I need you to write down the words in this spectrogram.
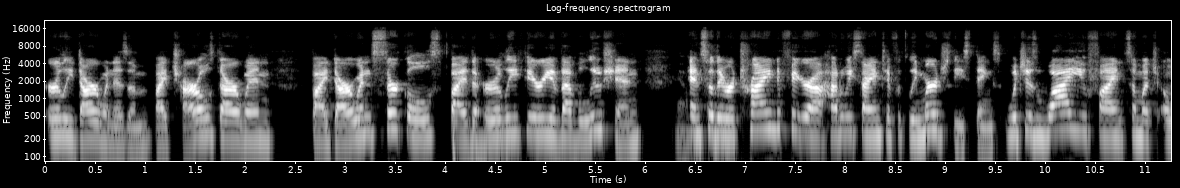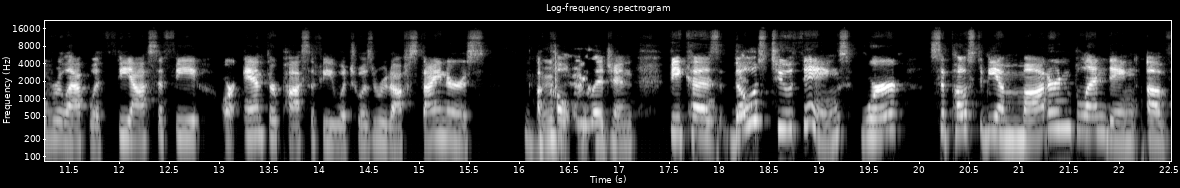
early Darwinism, by Charles Darwin, by Darwin's circles, by the early theory of evolution. Yeah. And so they were trying to figure out how do we scientifically merge these things, which is why you find so much overlap with theosophy or anthroposophy, which was Rudolf Steiner's Mhm. occult religion, because those two things were supposed to be a modern blending of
